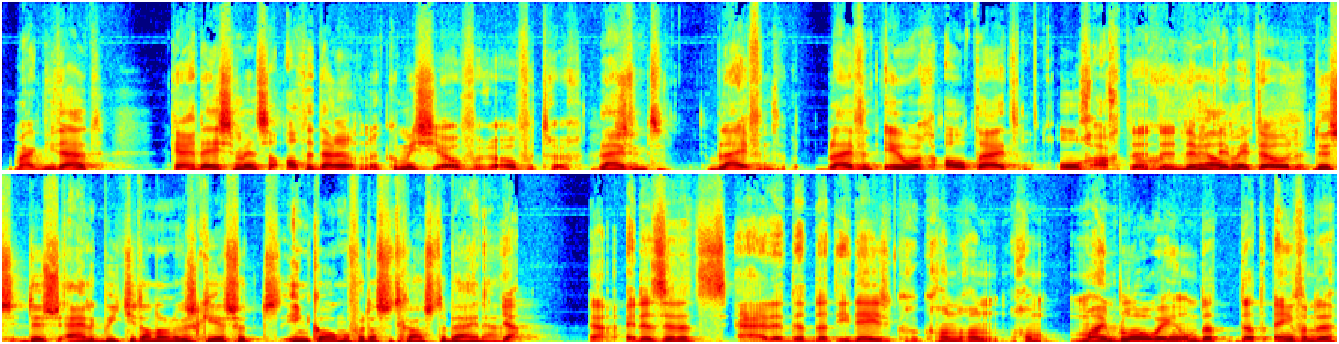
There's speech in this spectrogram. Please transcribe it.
maakt niet uit... krijgen deze mensen altijd daar een commissie over, over terug. Blijvend. Blijvend. Blijvend, eeuwig, altijd, ongeacht de, Oh, de, de, methode. Dus, dus eigenlijk bied je dan ook nog eens een keer een soort inkomen voor dat soort gasten bijna. Ja, ja en dat, dat, dat, idee is gewoon, gewoon, gewoon mind-blowing. Omdat dat een van de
